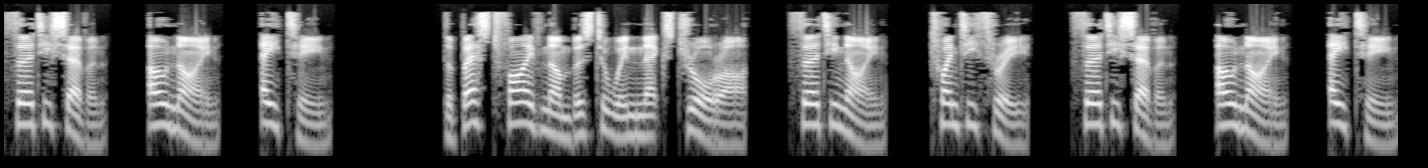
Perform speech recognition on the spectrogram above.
37, 09, 18. The best five numbers to win next draw are 39, 23, 37, 09, 18.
